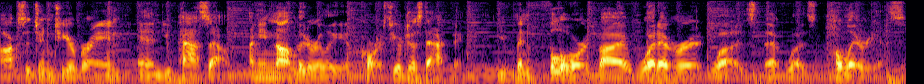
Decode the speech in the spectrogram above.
oxygen to your brain and you pass out. I mean, not literally, of course, you're just acting. You've been floored by whatever it was that was hilarious.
